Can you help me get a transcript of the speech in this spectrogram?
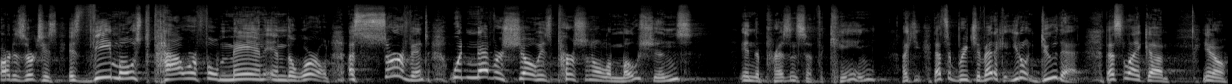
Artaxerxes is the most powerful man in the world. A servant would never show his personal emotions in the presence of the king. Like that's a breach of etiquette. You don't do that. That's like a, um, you know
